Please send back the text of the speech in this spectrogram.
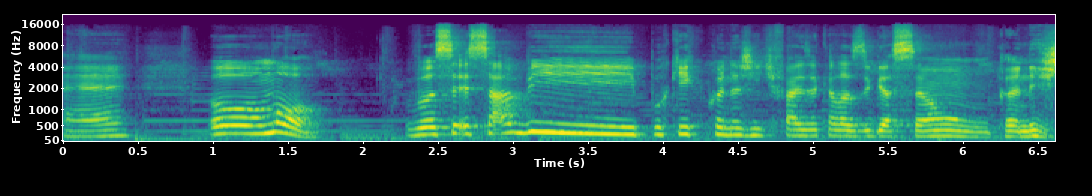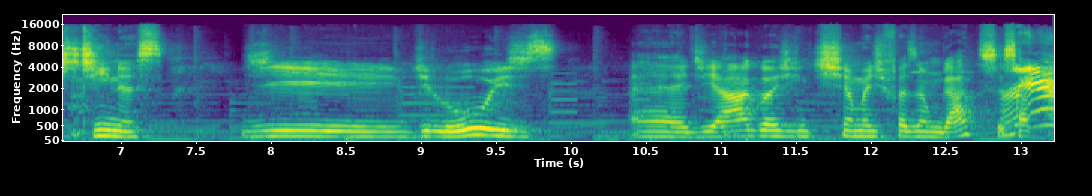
É. Ô, amor, você sabe por que que quando a gente faz aquelas ligação clandestinas de, de luz, é, de água, a gente chama de fazer um gato? Você sabe?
